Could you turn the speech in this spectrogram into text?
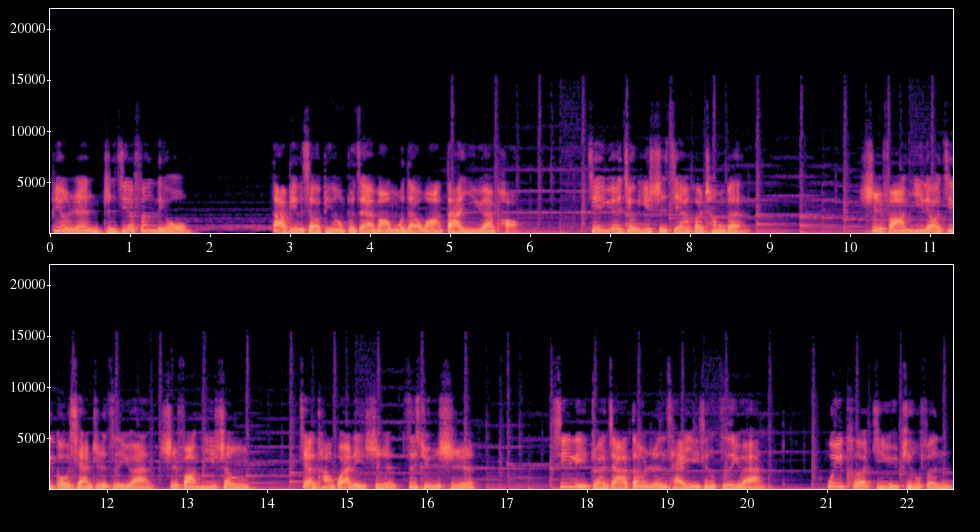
病人直接分流，大病小病不再盲目的往大医院跑，节约就医时间和成本，释放医疗机构闲置资源，释放医生、健康管理师、咨询师、心理专家等人才隐形资源。微客给予评分，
